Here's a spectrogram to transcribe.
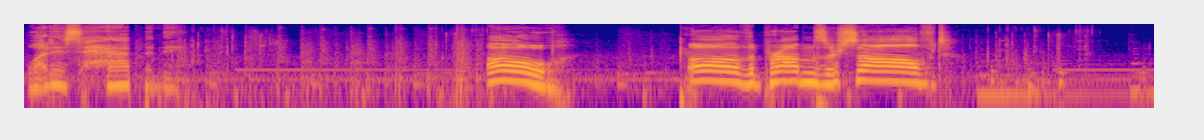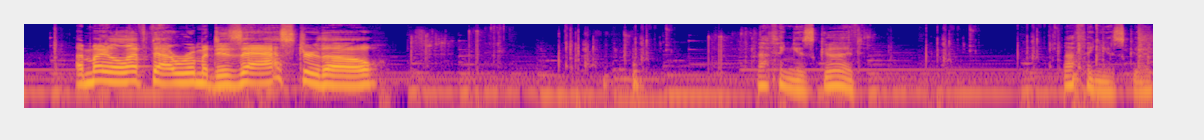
What is happening? Oh. Oh, the problems are solved. I might have left that room a disaster, though. Nothing is good. Nothing is good.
